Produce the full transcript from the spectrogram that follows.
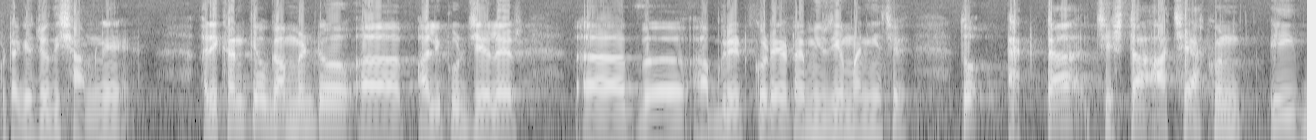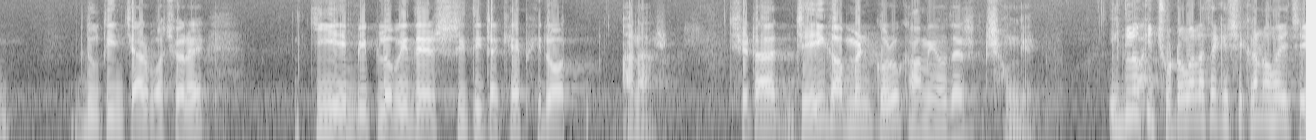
ওটাকে যদি সামনে আর এখানকেও গভর্নমেন্টও আলিপুর জেলের আপগ্রেড করে একটা মিউজিয়াম বানিয়েছে। তো একটা চেষ্টা আছে এখন এই দু তিন চার বছরে কি এই বিপ্লবীদের স্মৃতিটাকে ফেরত আনার। সেটা যেই গভর্নমেন্ট করুক, আমি ওদের সঙ্গে। এগুলো কি ছোটবেলা থেকে শেখানো হয়েছে?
